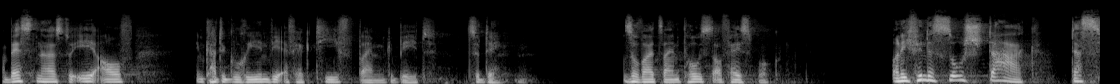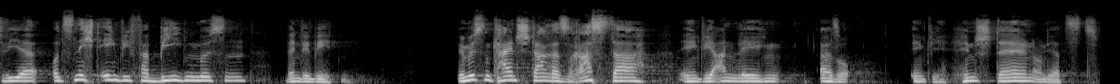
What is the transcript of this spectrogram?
Am besten hörst du eh auf, in Kategorien wie effektiv beim Gebet zu denken. Soweit sein Post auf Facebook. Und ich finde es so stark, dass wir uns nicht irgendwie verbiegen müssen, wenn wir beten. Wir müssen kein starres Raster irgendwie anlegen, also irgendwie hinstellen und jetzt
